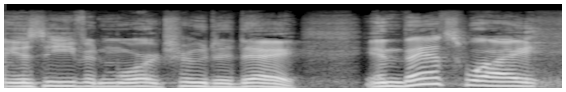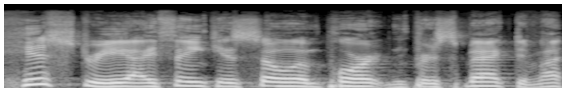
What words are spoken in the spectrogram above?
is even more true today. And that's why history, I think, is so important perspective. A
